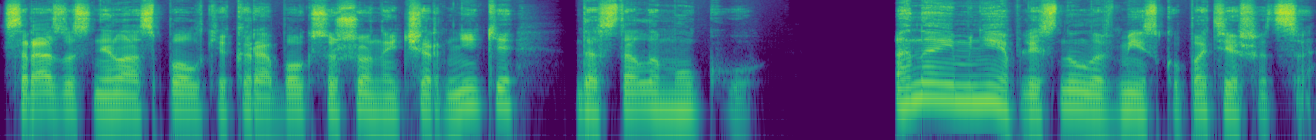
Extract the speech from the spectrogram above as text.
Сразу сняла с полки коробок сушеной черники, достала муку. Она и мне плеснула в миску потешиться,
